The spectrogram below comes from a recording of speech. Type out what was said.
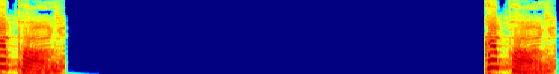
purple. Purple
